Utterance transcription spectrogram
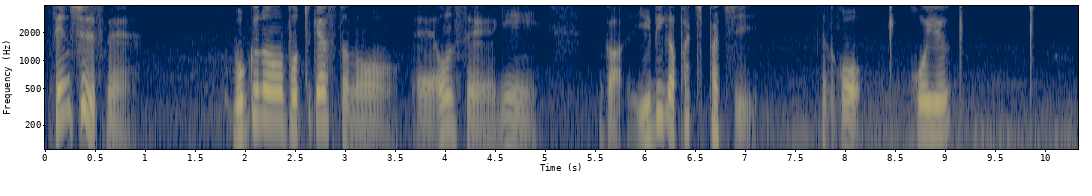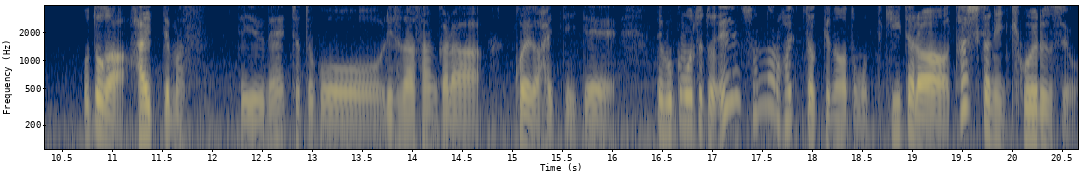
先週ですね僕のポッドキャストの、えー、音声になんか指がパチパチなんかこうこういう音が入ってます。っていうねちょっとこうリスナーさんから声が入っていてで僕もちょっとえそんなの入ってたっけなと思って聞いたら確かに聞こえるんですよ。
